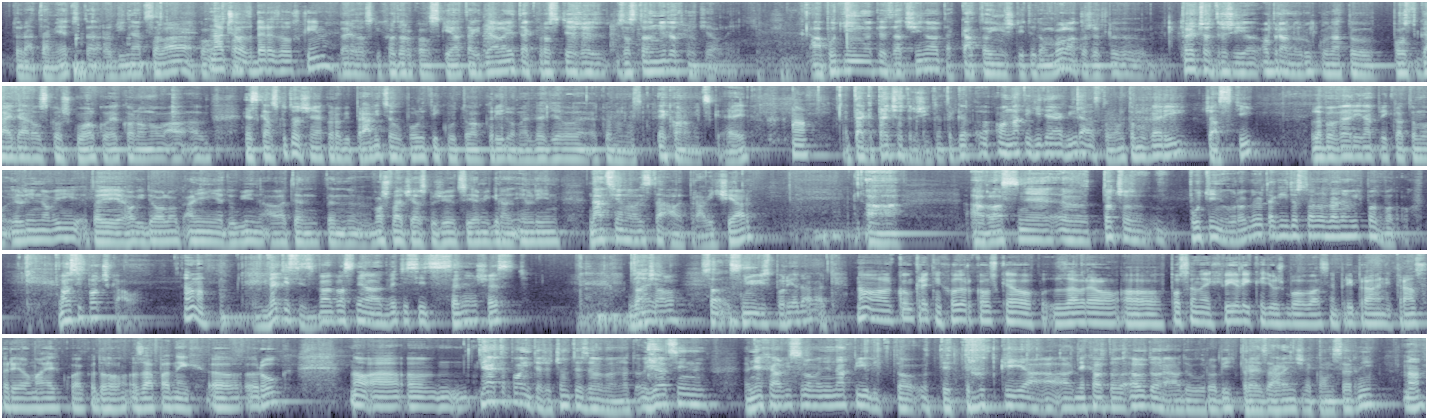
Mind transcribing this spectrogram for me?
ktorá tam je, tá rodina celá. Ako Na čele s Berezovským? Berezovský, Chodorkovský a tak ďalej, tak proste, že zostanú nedotknutelní. A Putin, keď začínal, tak Kato inštitútom bol, akože prečo drží obranú ruku na tú postgajdarovskou škôlku ekonomov a, a dneska skutočne ako robí pravicovú politiku to krídlo Medvedevové ekonomické, hej? No. Tak prečo drží to? Tak on na tých ideách vyrástol, on tomu verí časti, lebo verí napríklad tomu Ilínovi, to je jeho ideológ, ani nie Dugin, ale ten, ten vo Švajčiarsku žijúci emigrant Ilín, nacionalista, ale pravičiar. A, a vlastne e, to, čo Putin urobil, tak ich dostanú v daňových podvodoch. On si počkal. Áno. 2002 vlastne a 2007-2006 Začal sa s nimi vysporiadávať? No, ale konkrétne Chodorkovského zavrel o, v poslednej chvíli, keď už bol vlastne pripravený transfer jeho majetku ako do západných o, rúk. No a... O, ja to pointa, že čo to je zaujímavé? Jelcin nechal vyslovene napíliť to, tie trutky a, a nechal to Eldorado urobiť pre zahraničné koncerny. No.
